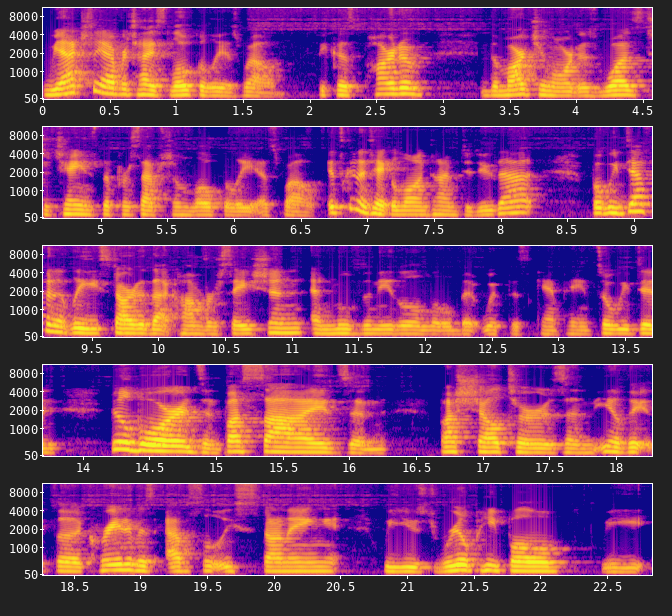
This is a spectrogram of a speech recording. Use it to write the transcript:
We actually advertised locally as well because part of the marching orders was to change the perception locally as well. It's going to take a long time to do that, but we definitely started that conversation and moved the needle a little bit with this campaign. So we did billboards and bus sides and bus shelters, and you know the the creative is absolutely stunning. We used real people. We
